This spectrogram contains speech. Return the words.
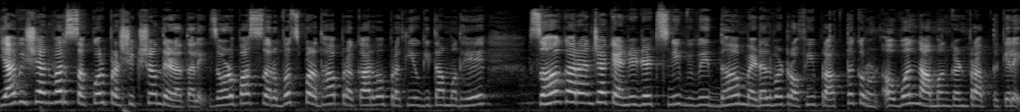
या विषयांवर सखोल प्रशिक्षण देण्यात आले. जवळपास सर्वच स्पर्धा प्रकार व प्रतियोगितांमध्ये सहकारांच्या कॅन्डिडेट्सनी विविध मेडल व ट्रॉफी प्राप्त करून अव्वल नामांकन प्राप्त केले.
